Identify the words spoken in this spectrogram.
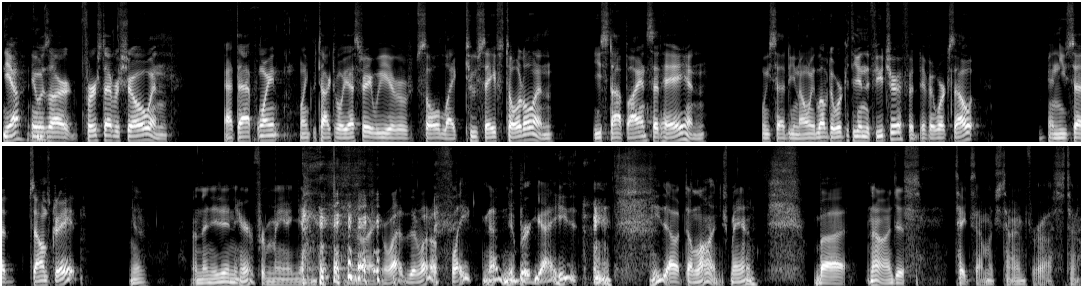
Yeah, it was our first ever show, and at that point, like we talked about yesterday, we ever sold like two safes total, and you stopped by and said, "Hey," and we said, "You know, we'd love to work with you in the future if it if it works out." And you said, "Sounds great." Yeah. And then you didn't hear from me again. Like, what? What a flake! That Newberg guy, he's he's out to lunch, man. But no, it just takes that much time for us to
